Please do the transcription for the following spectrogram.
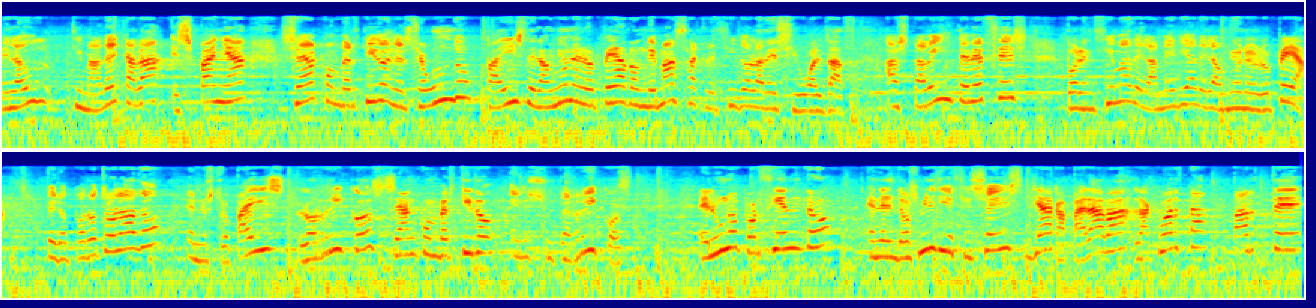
En la última década, España se ha convertido en el segundo país de la Unión Europea donde más ha crecido la desigualdad, hasta 20 veces por encima de la media de la Unión Europea. Pero por otro lado, en nuestro país, los ricos se han convertido en superricos. El 1% en el 2016 ya acaparaba la cuarta parte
